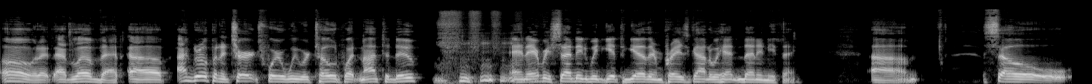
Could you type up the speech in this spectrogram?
oh, I'd love that. Uh, I grew up in a church where we were told what not to do. and every Sunday we'd get together and praise God we hadn't done anything. Um, so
